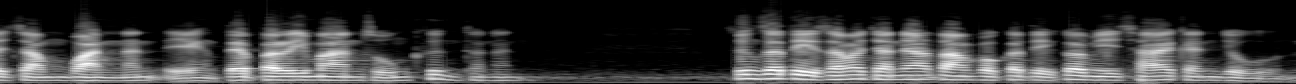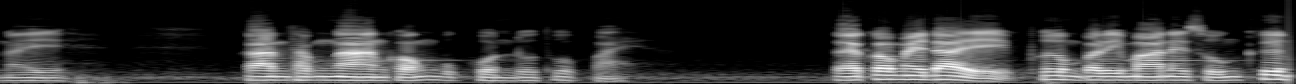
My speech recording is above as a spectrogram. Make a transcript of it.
ประจำวันนั่นเอง แต่ปริมาณสูงขึ้นเท่านั้น ซึ่งสติสัมัชัญญะตามปกติก็มีใช้กันอยู่ในการทำงานของบุคคลทั่วไป แต่ก็ไม่ได้เพิ่มปริมาณในสูงขึ้น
